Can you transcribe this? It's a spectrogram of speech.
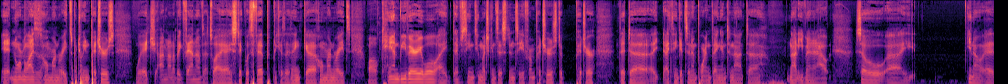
it normalizes home run rates between pitchers, which I'm not a big fan of. That's why I stick with FIP because I think uh, home run rates, while can be variable, I, I've seen too much consistency from pitchers to pitcher that uh, I, I, think it's an important thing and to not. Uh, not even it out. So, uh, you know, uh,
